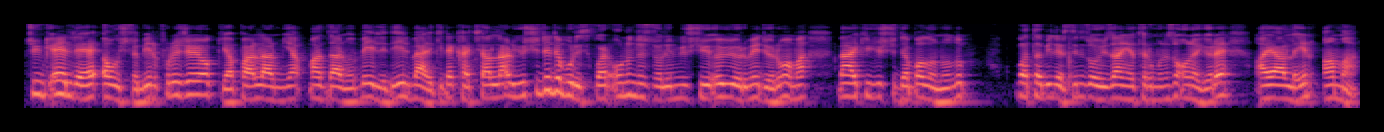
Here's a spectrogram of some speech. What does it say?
Çünkü elde avuçta bir proje yok. Yaparlar mı yapmazlar mı belli değil. Belki de kaçarlar. Yushi'de de bu risk var. Onu da söyleyeyim. Yushi'yi övüyorum ediyorum ama belki Yushi'de balon olup batabilirsiniz. O yüzden yatırımınızı ona göre ayarlayın. Ama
